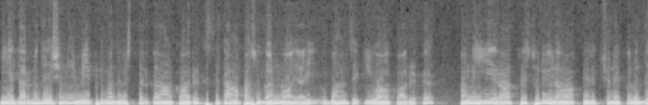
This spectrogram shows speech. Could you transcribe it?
ඊයේ ධර්මදේශනයේ මේ පිළිබඳ විස්තර කරන ආකාරයට සිත ආපසු ගන්නවා යයි ඔබ වහන්සේ කීව ආකාරයට මම ඊයේ රාත්‍රියේ සුළු වේලාවක් නිරීක්ෂණය කළද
